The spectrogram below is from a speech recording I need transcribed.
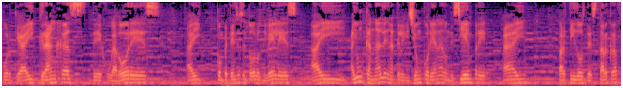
porque hay granjas de jugadores, hay competencias en todos los niveles, hay, hay un canal en la televisión coreana donde siempre hay partidos de StarCraft.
